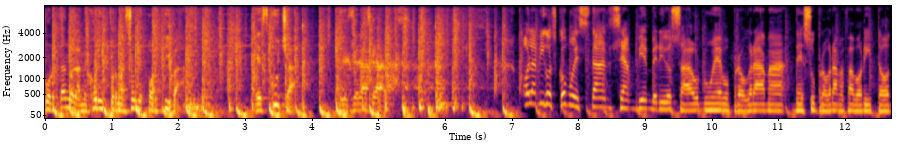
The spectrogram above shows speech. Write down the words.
aportando la mejor información deportiva. Escucha desde las gradas. Hola amigos, ¿cómo están? Sean bienvenidos a un nuevo programa de su programa favorito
